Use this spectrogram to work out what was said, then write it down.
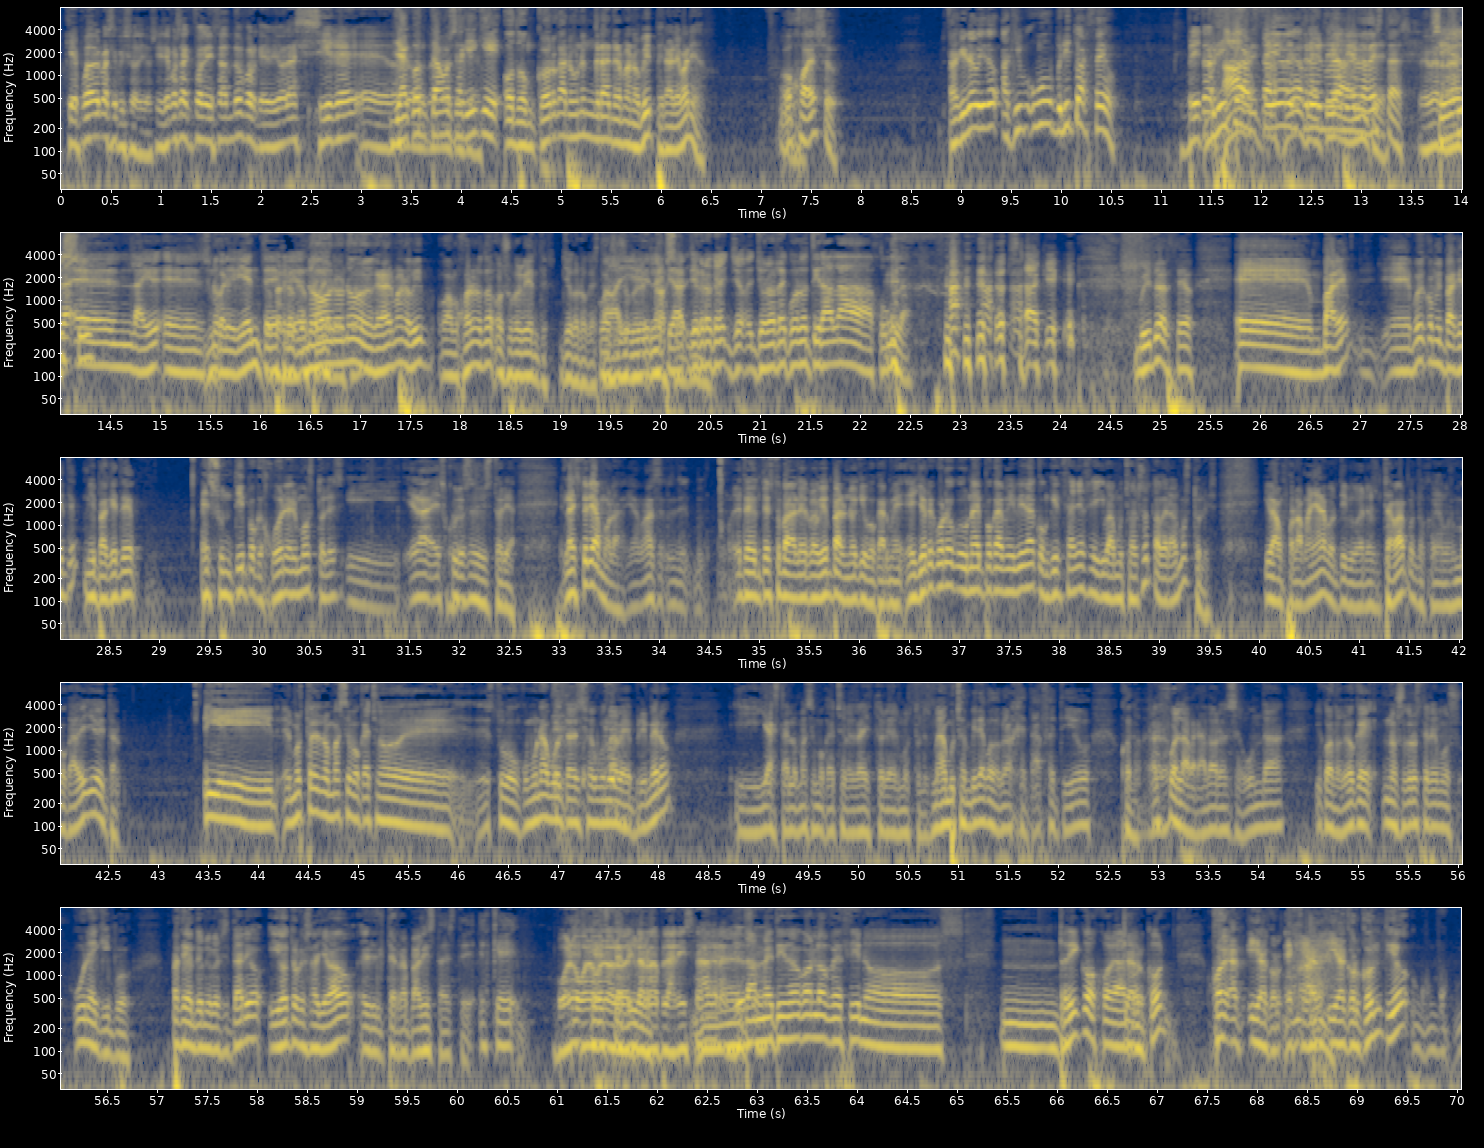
Que puede haber más episodios. Iremos actualizando porque Viola sigue. eh, Ya contamos aquí que Odonkor ganó un gran hermano VIP en Alemania. Ojo a eso. Aquí no ha habido, aquí hubo Brito Arceo. Brito Brito Ah, Arceo Arceo, entró en una mierda de estas. Es. Sí, en, la- Sí. en, la, en Superviviente. creo. No, fue. no, no, el gran hermano VIP. O a lo mejor en los dos, o supervivientes. Yo creo que Pues estaba allí. no sé, yo creo que yo, yo lo recuerdo tirar a la jungla. o sea que. Brito Arceo. Eh, vale, eh, voy con mi paquete. Mi paquete es un tipo que jugó en el Móstoles y era, es curiosa su historia. La historia mola, y además eh, he traído un texto para leerlo bien para no equivocarme. Eh, yo recuerdo que una época de mi vida, con 15 años, iba mucho al Soto a ver al Móstoles. Íbamos por la mañana, por típico, eres un chaval, pues nos comíamos un bocadillo y tal. Y el Móstoles lo máximo que ha hecho eh, estuvo como una vuelta de segunda vez primero y ya está, es lo máximo que ha hecho la historia del Móstoles. Me da mucha envidia cuando veo al Getafe, tío, cuando veo al Fuenlabrador en segunda y cuando veo que nosotros tenemos un equipo prácticamente universitario y otro que se ha llevado el terraplanista este. Es que Bueno, es bueno, que bueno, lo del terraplanista, Eh, grandioso. te has metido con los vecinos mm, ricos con el Claro. Alcorcón. Joder, y Alcor- es que- y Alcorcón, tío,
